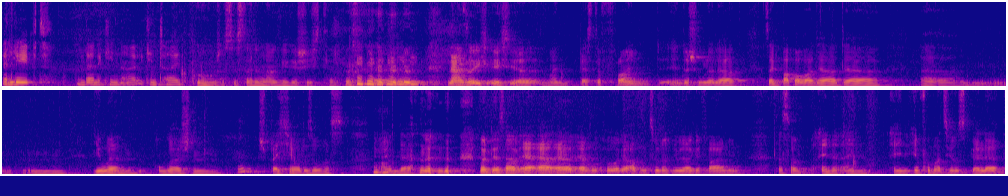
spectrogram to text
erlebt? In deiner Kindheit? Puh, das ist eine lange Geschichte. Na, also ich, ich äh, mein bester Freund in der Schule, der, sein Papa war der, der äh, UN-ungarischen Sprecher oder sowas. Mhm. Und, äh, und deshalb, er, er, er wurde ab und zu nach New York gefahren und das war eine, ein, eine Informationsquelle.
